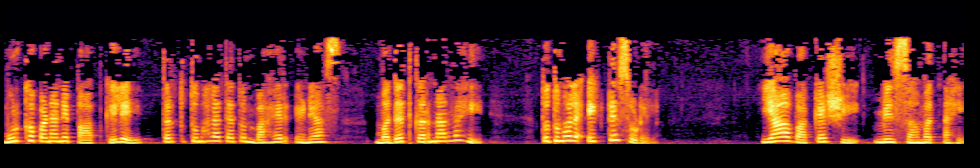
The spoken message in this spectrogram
मूर्खपणाने पाप केले तर तो तुम्हाला त्यातून बाहेर येण्यास मदत करणार नाही. तो तुम्हाला एकटे सोडेल. या वाक्याशी मी सहमत नाही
